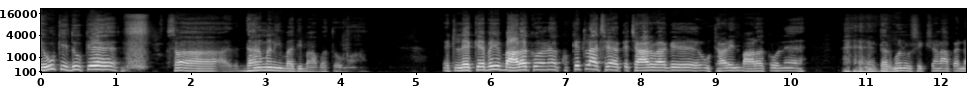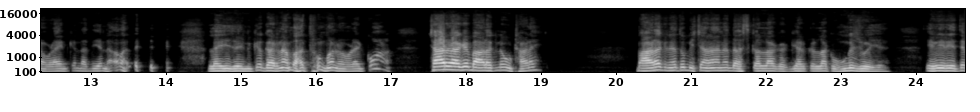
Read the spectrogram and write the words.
એવું કીધું કે ધર્મની બધી બાબતોમાં. એટલે કે ભાઈ બાળકોને કેટલા છે કે ચાર વાગે ઉઠાડીને બાળકોને ધર્મનું શિક્ષણ આપે નવડાવીને કે નદીએ નાવા લઈ જઈને કે ઘરના બાથરૂમમાં નવડાવીને કોણ? ચાર વાગે બાળકને ઉઠાડે. બાળકને તો બિચારાને દસ કલાક, અગિયાર કલાક ઊંઘ જોઈએ. એવી રીતે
